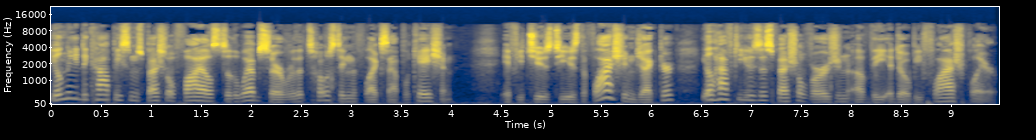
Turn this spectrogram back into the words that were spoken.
you'll need to copy some special files to the web server that's hosting the Flex application. If you choose to use the Flash injector, you'll have to use a special version of the Adobe Flash Player.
